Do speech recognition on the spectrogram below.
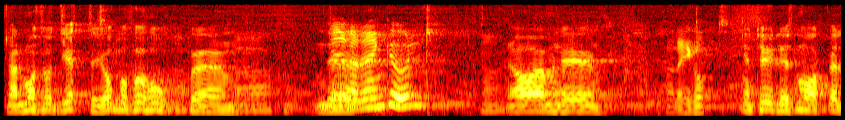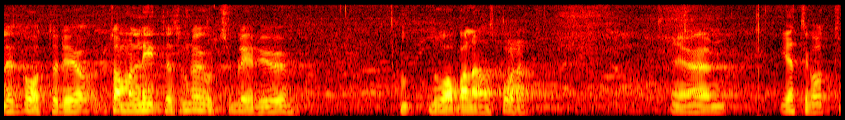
Ja, det måste vara ett jättejobb att få ihop eh, Dyrare det. än guld. Ja, men det är Ja, det är gott. en tydlig smak, väldigt gott. Och det, tar man lite som du har gjort så blir det ju bra balans på det. Eh, jättegott.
